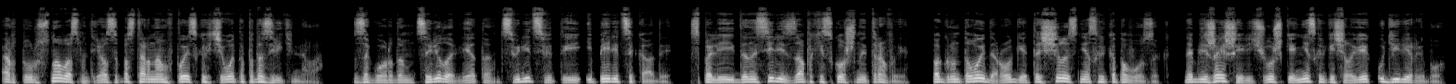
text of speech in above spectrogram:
Артур снова осмотрелся по сторонам в поисках чего-то подозрительного. За городом царило лето, цвели цветы и пели цикады. С полей доносились запахи скошенной травы. По грунтовой дороге тащилось несколько повозок. На ближайшей речушке несколько человек удили рыбу.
